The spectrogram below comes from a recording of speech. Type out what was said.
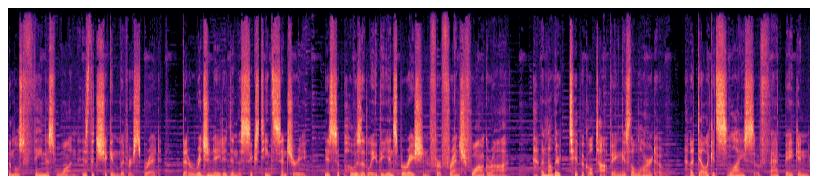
The most famous one is the chicken liver spread that originated in the 16th century and is supposedly the inspiration for French foie gras. Another typical topping is the lardo, a delicate slice of fat bacon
